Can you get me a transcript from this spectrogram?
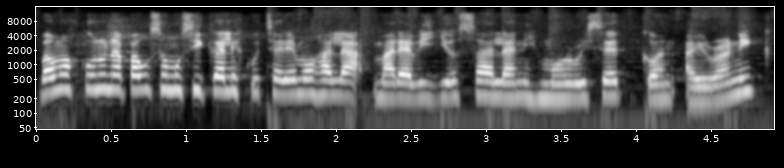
Vamos con una pausa musical, escucharemos a la maravillosa Alanis Morissette con Ironic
